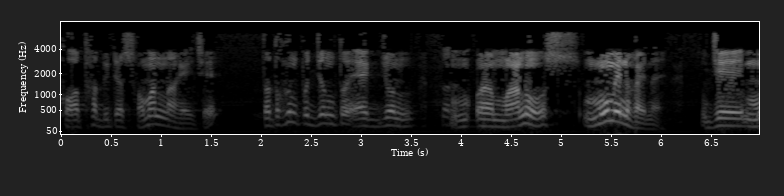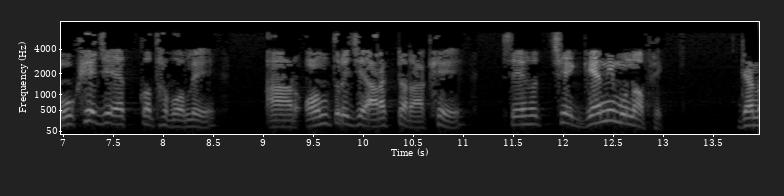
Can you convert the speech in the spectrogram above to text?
কথা দুইটা সমান না হয়েছে ততক্ষণ পর্যন্ত একজন মানুষ মুমেন হয় না। যে মুখে যে এক কথা বলে আর অন্তরে যে আরেকটা রাখে সে হচ্ছে জ্ঞানী মুনাফেক। জ্ঞান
